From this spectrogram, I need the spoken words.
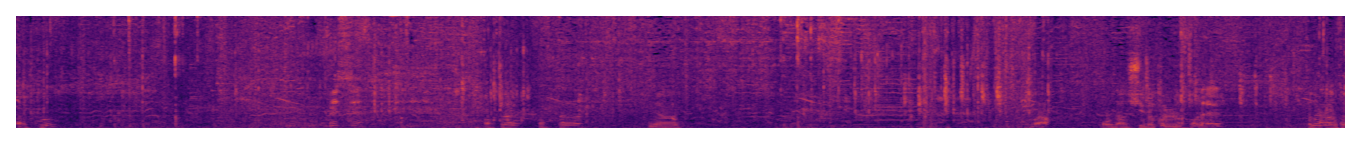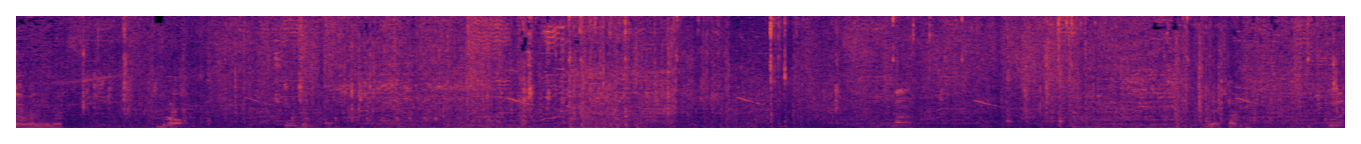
버프. 브레스 버프. 버프. 명. 뭐야? 오, 나 쉬, 몇 걸로 그래. 저도 나왔어요, 방금. 뭐야? 추운 점. 중앙 네, 자리. 굿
